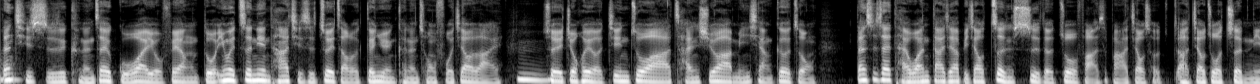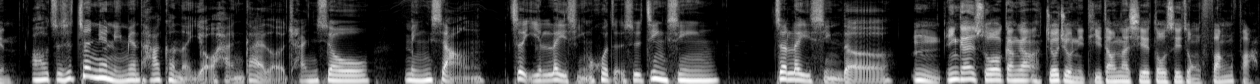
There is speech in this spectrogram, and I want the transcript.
但其实可能在国外有非常多，因为正念它其实最早的根源可能从佛教来，嗯，所以就会有静坐啊、禅修啊、冥想各种。但是在台湾，大家比较正式的做法是把它叫成啊叫做正念。哦，只是正念里面它可能有涵盖了禅修、冥想这一类型，或者是静心这类型的。嗯，应该说刚刚 JoJo 你提到那些都是一种方法。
